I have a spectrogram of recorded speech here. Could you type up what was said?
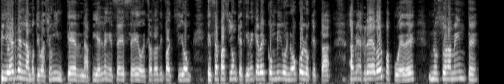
pierden la motivación interna, pierden ese deseo, esa satisfacción, esa pasión que tiene que ver conmigo y no con lo que está a mi alrededor, pues puede no solamente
